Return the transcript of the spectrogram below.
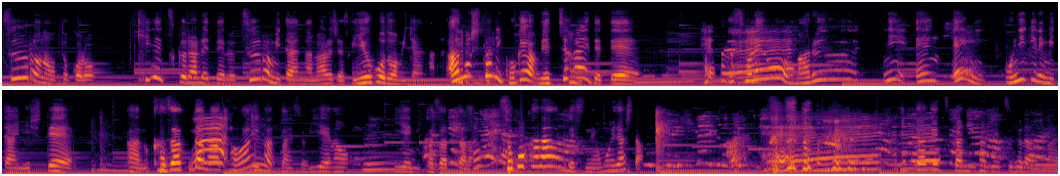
通路のところ木で作られてる通路みたいなのあるじゃないですか。遊歩道みたいな。あの下に苔がめっちゃ生えてて、なんかそれを丸に円円おにぎりみたいにしてあの飾ったら可愛かったんですよ、家の家に飾ったら。そこからですね思い出した。1か月か2か月ぐらい前、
